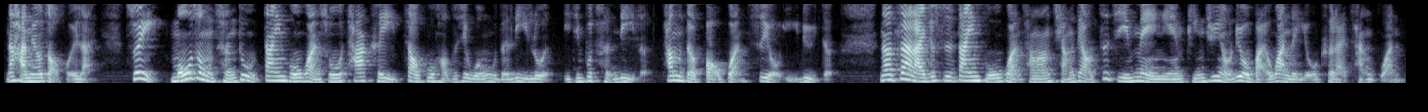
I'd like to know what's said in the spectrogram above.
那还没有找回来。所以某种程度，大英博物馆说它可以照顾好这些文物的利润，已经不成立了。他们的保管是有疑虑的。那再来就是大英博物馆常常强调自己每年平均有六百万的游客来参观，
